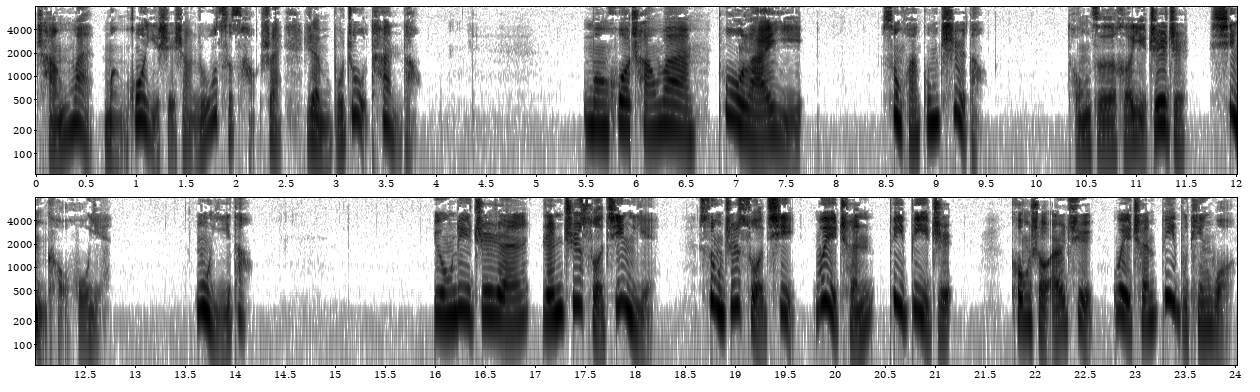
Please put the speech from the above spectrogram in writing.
长万猛获一事上如此草率，忍不住叹道：“猛获长万不来矣。”宋桓公斥道：“童子何以知之？信口胡言。”穆仪道。勇力之人，人之所敬也；宋之所弃，魏臣必避之。空手而去，魏臣必不听我。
